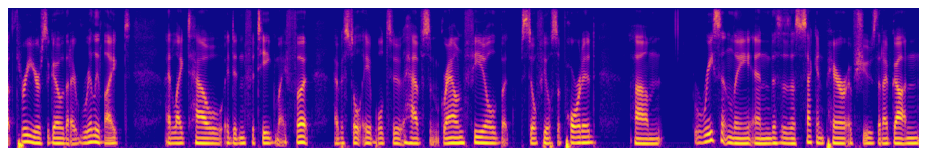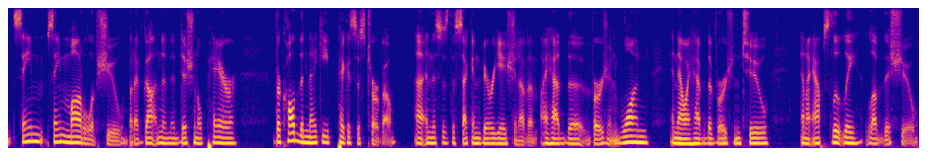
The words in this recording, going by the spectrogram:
about three years ago that I really liked. I liked how it didn't fatigue my foot. I was still able to have some ground feel, but still feel supported. Um, recently, and this is a second pair of shoes that I've gotten, same same model of shoe, but I've gotten an additional pair. They're called the Nike Pegasus Turbo, uh, and this is the second variation of them. I had the version one, and now I have the version two, and I absolutely love this shoe.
